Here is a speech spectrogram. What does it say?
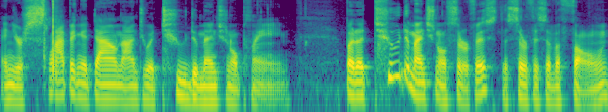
and you're slapping it down onto a two-dimensional plane. But a two-dimensional surface, the surface of a phone,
